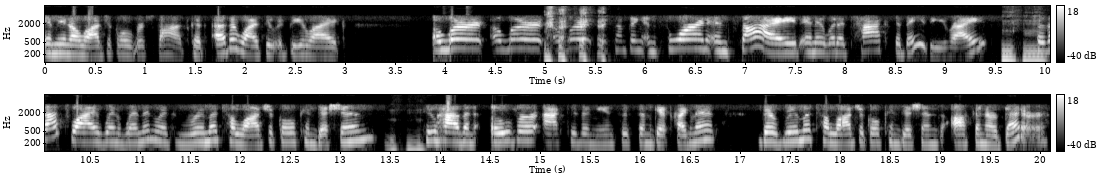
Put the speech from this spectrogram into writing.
immunological response because otherwise it would be like alert, alert, alert, there's something in foreign inside and it would attack the baby, right? Mm-hmm. So that's why when women with rheumatological conditions Mm-hmm. who have an overactive immune system get pregnant, their rheumatological conditions often are better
